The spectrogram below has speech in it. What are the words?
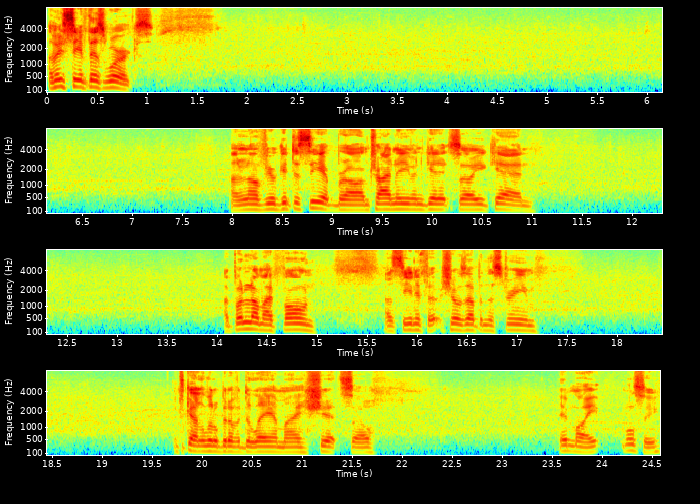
Let me see if this works. I don't know if you'll get to see it, bro. I'm trying to even get it so you can. I put it on my phone. I was seeing if it shows up in the stream. It's got a little bit of a delay on my shit, so it might. We'll see.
